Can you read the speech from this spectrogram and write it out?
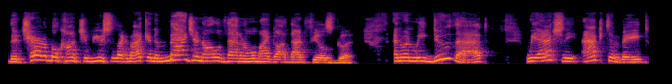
the charitable contributions. Like I can imagine all of that. And oh my God, that feels good. And when we do that, we actually activate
